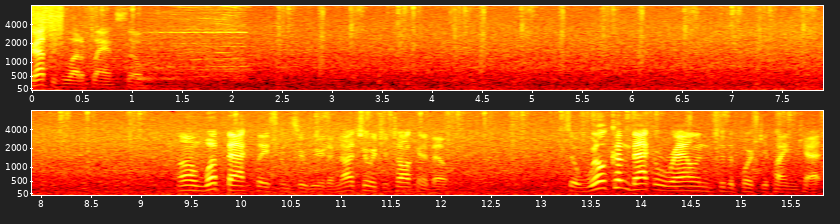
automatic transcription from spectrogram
Crap, there's a lot of plants, though. Um, what back placements are weird? I'm not sure what you're talking about. So we'll come back around to the porcupine cat.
